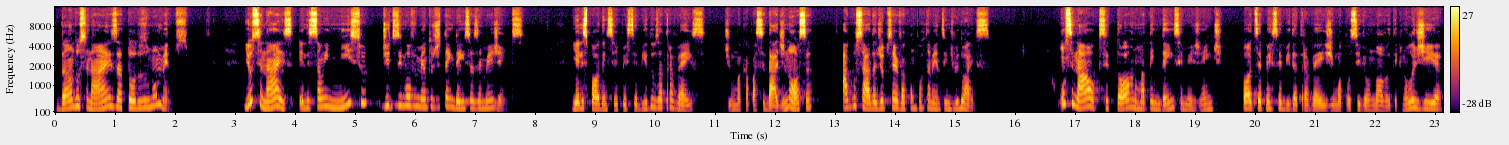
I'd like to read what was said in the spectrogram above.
dando sinais a todos os momentos. E os sinais, eles são início de desenvolvimento de tendências emergentes. E eles podem ser percebidos através de uma capacidade nossa aguçada de observar comportamentos individuais. Um sinal que se torna uma tendência emergente pode ser percebida através de uma possível nova tecnologia,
